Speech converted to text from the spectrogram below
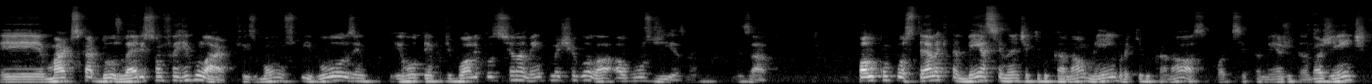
É, Marcos Cardoso, o Erisson foi regular, fez bons pivôs, errou tempo de bola e posicionamento, mas chegou lá alguns dias, né? Exato. Paulo Compostela, que também é assinante aqui do canal, membro aqui do canal, você pode ser também ajudando a gente.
